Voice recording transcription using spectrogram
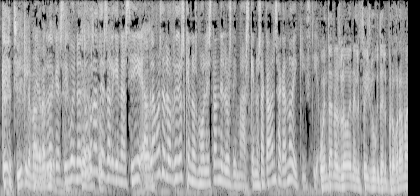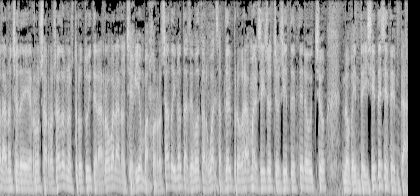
¡Qué chicle, más De verdad grande! que sí. Bueno, Qué ¿tú asco. conoces a alguien así? Hablamos de los ruidos que nos molestan de los demás, que nos acaban sacando de quicio. Cuéntanoslo en el Facebook del programa La Noche de Rosa Rosado, nuestro Twitter, arroba la noche guion bajo rosado y notas de voz al WhatsApp del programa, el 687089770.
